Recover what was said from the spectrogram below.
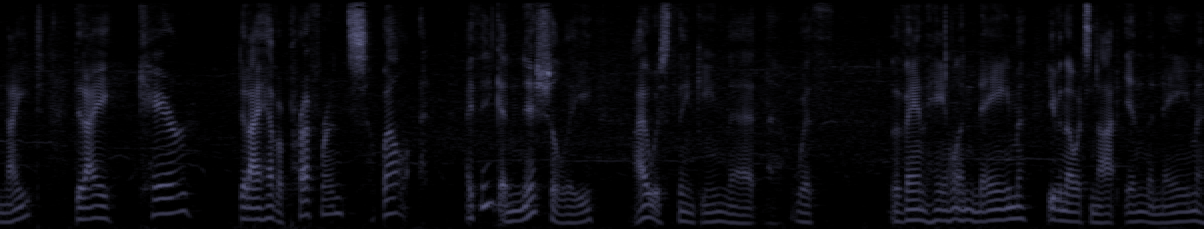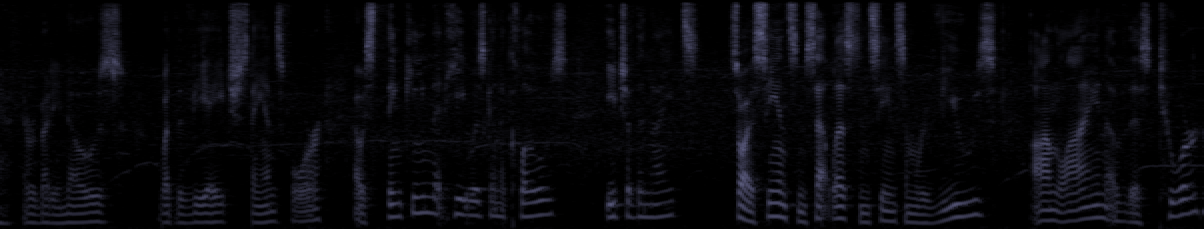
night. Did I care? Did I have a preference? Well, I think initially I was thinking that with the Van Halen name, even though it's not in the name, everybody knows what the VH stands for. I was thinking that he was going to close each of the nights. So I was seeing some set lists and seeing some reviews online of this tour.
